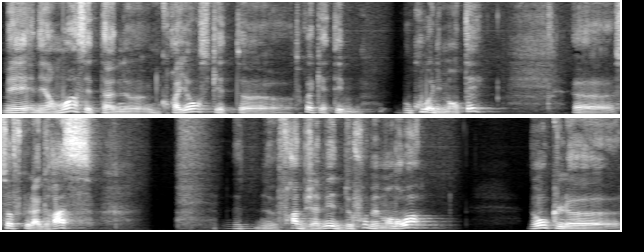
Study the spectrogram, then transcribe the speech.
mais néanmoins, c'est une, croyance qui est, euh, en tout cas, qui a été beaucoup alimentée. sauf que la grâce ne, frappe jamais deux fois au même endroit. Donc, le,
